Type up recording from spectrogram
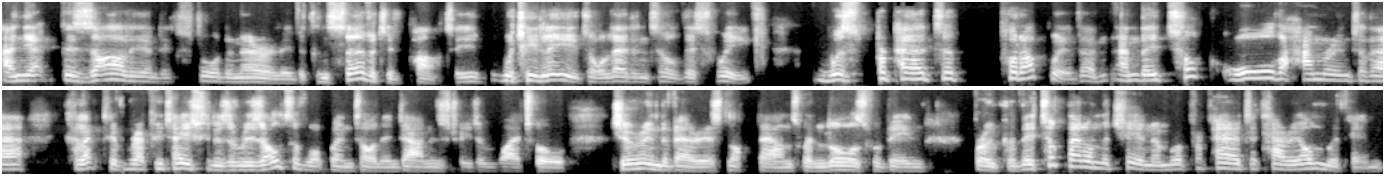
And yet, bizarrely and extraordinarily, the Conservative Party, which he leads or led until this week, was prepared to put up with. And, and they took all the hammering to their collective reputation as a result of what went on in Downing Street and Whitehall during the various lockdowns when laws were being broken. They took that on the chin and were prepared to carry on with him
